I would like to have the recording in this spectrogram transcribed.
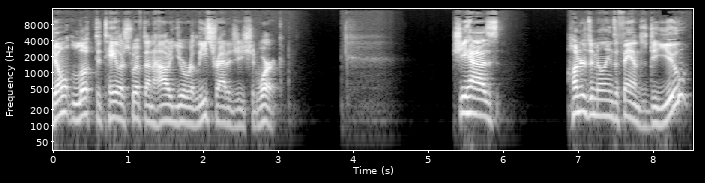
Don't look to Taylor Swift on how your release strategy should work. She has hundreds of millions of fans. Do you?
